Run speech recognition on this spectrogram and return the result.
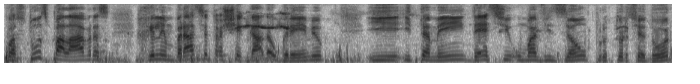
com as tuas palavras, relembrasse a tua chegada ao Grêmio e, e também desse uma visão pro torcedor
